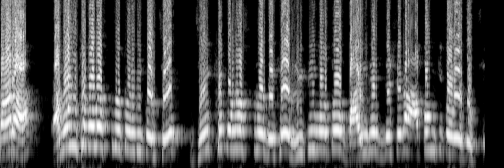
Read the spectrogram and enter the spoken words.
তারা এমন ক্ষেপণাস্ত্র তৈরি করছে, যে ক্ষেপণাস্ত্র দেখে রীতিমতো বাইরের দেশেরা আতঙ্কিত হয়ে পড়ছে।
